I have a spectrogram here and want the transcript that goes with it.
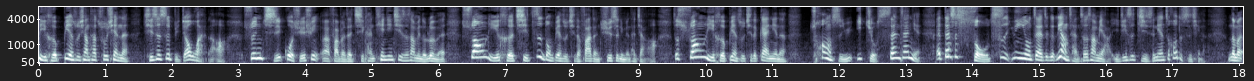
离合变速箱它出现呢，其实是比较晚了啊。孙琦过学训啊，发表在期刊《天津汽车》上面的论文《双离合器自动变速器的发展趋势》里面，他讲啊，这双离合变速器的概念呢。创始于一九三三年，哎，但是首次运用在这个量产车上面啊，已经是几十年之后的事情了。那么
